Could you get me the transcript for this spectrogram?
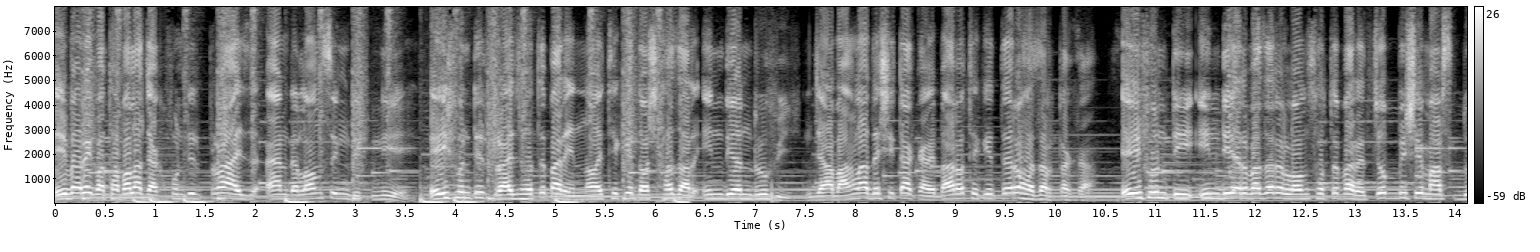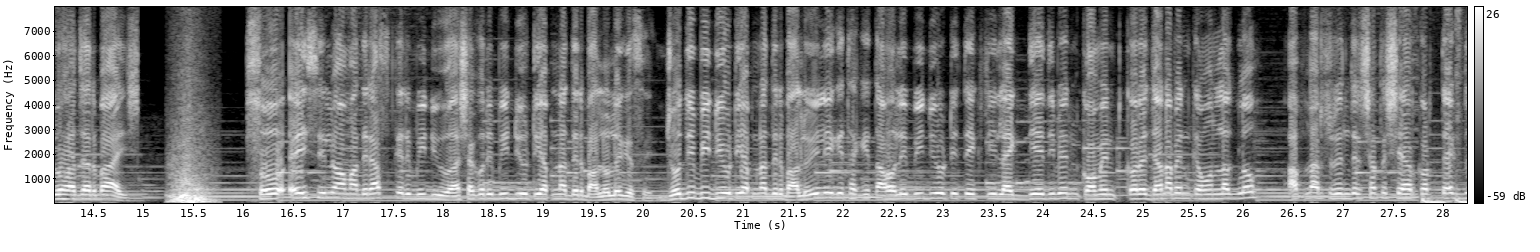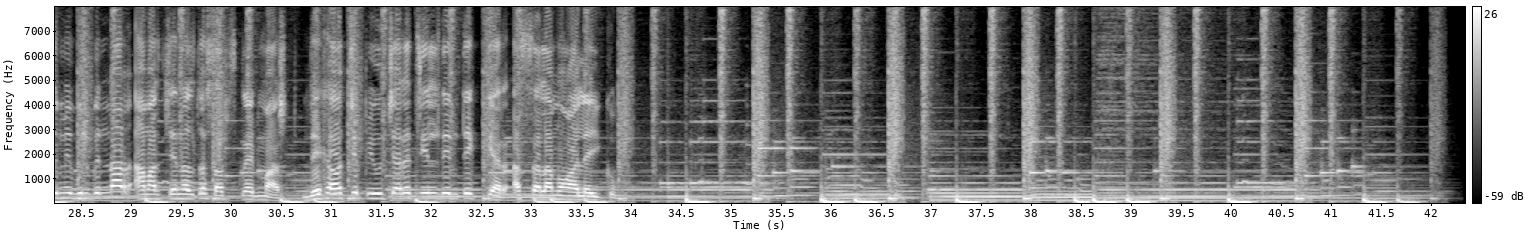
এবারে কথা বলা যাক ফোনটির প্রাইস অ্যান্ড লঞ্চিং ডেট নিয়ে। এই ফোনটির প্রাইস হতে পারে নয় থেকে দশ হাজার ইন্ডিয়ান রুপি যা বাংলাদেশি টাকায় বারো থেকে তেরো হাজার টাকা। এই ফোনটি ইন্ডিয়ার বাজারে লঞ্চ হতে পারে চব্বিশে মার্চ দু হাজার বাইশ। সো এই ছিল আমাদের আজকের ভিডিও আশা করি ভিডিওটি আপনাদের ভালো লেগেছে। যদি ভিডিওটি আপনাদের ভালোই লেগে থাকে, তাহলে ভিডিওটিতে একটি লাইক দিয়ে দিবেন কমেন্ট করে জানাবেন কেমন লাগল। আপনার ফ্রেন্ডদের সাথে শেয়ার করতে একদমই ভুলবেন না আর আমার চ্যানেল তো সাবস্ক্রাইব মাস্ট দেখা হচ্ছে ফিউচারে চিলড্রেন টেক কেয়ার আসসালামু আলাইকুম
